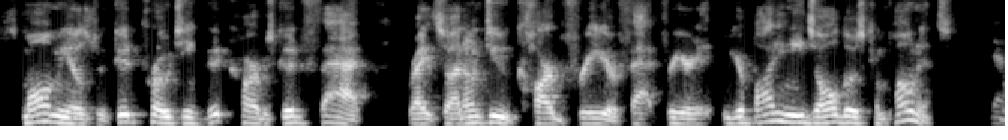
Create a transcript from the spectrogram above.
small meals with good protein, good carbs, good fat, right? So, I don't do carb free or fat free. Your body needs all those components. Yeah.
